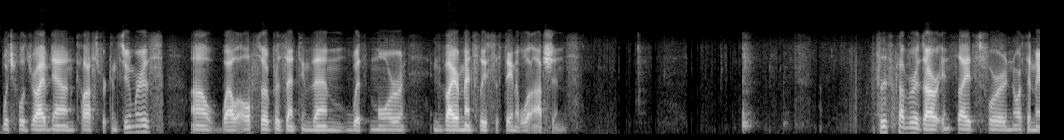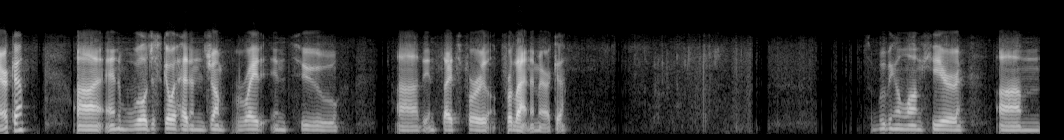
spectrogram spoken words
which will drive down costs for consumers uh, while also presenting them with more environmentally sustainable options. So this covers our insights for North America. Uh, and we'll just go ahead and jump right into uh, the insights for, for Latin America. Moving along here, um,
